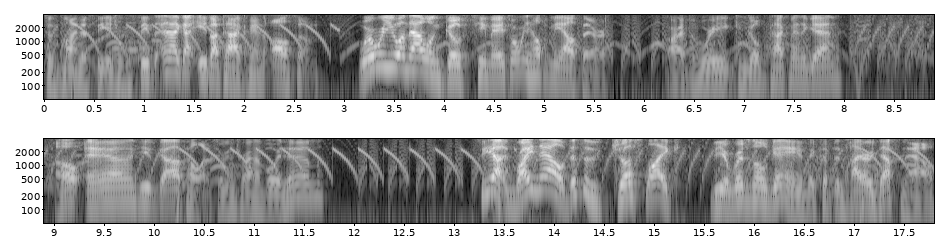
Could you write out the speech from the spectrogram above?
just minus the intricacies, and I got eaten by Pac-Man. Awesome. Where were you on that one, ghost teammates? Why weren't you helping me out there? Alright, but we can go for Pac-Man again. Oh, and he's got a pellet, so we're gonna try and avoid him. So yeah, right now, this is just like the original game, except in higher def now.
